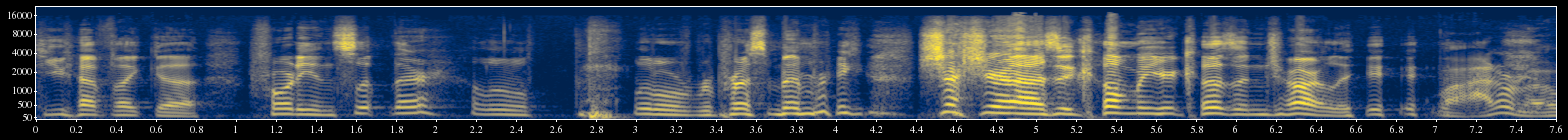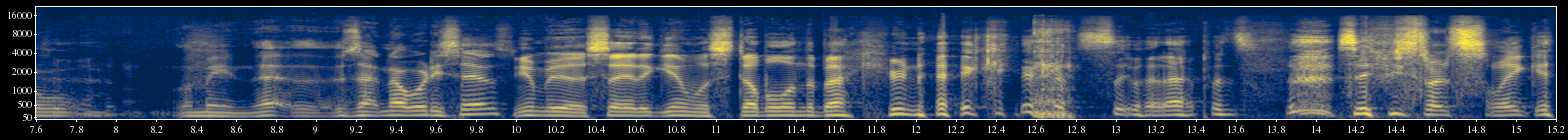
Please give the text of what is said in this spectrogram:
You have like a Freudian slip there, a little, little repressed memory. Shut your eyes and call me your cousin Charlie. Well, I don't know. I mean, that, is that not what he says? You want me to say it again with stubble in the back of your neck? See what happens. See if you start swinging.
